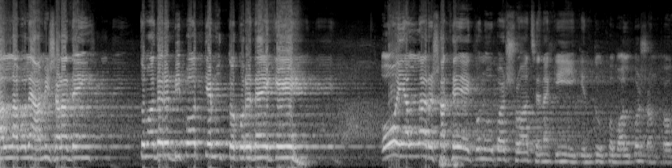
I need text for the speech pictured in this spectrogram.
আল্লাহ বলে, আমি সাড়া দেই। তোমাদের বিপদকে মুক্ত করে দেয় কে? ওই আল্লাহর সাথে কোন উপাস্য আছে নাকি? কিন্তু খুব অল্প সংখ্যক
